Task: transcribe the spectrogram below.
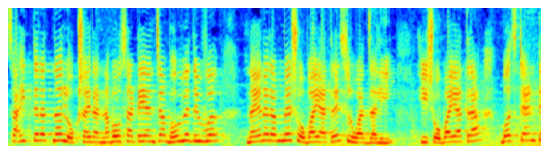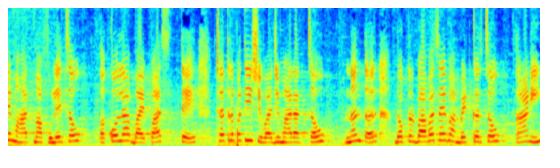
साहित्यरत्न लोकशाहीर अण्णाभाऊ साठे यांच्या भव्य दिव्य नयनरम्य शोभायात्रेस सुरुवात झाली. ही शोभायात्रा बसस्टँड ते महात्मा फुले चौक अकोला बायपास ते छत्रपती शिवाजी महाराज चौक नंतर डॉक्टर बाबासाहेब आंबेडकर चौक आणि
